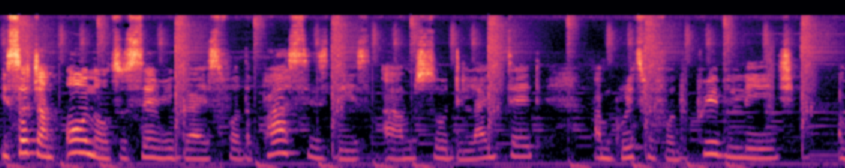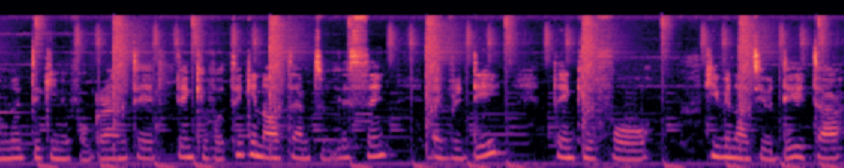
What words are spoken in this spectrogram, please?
It's such an honor to serve you guys for the past six days. I'm so delighted. I'm grateful for the privilege. I'm not taking it for granted. Thank you for taking our time to listen every day. Thank you for giving out your data.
